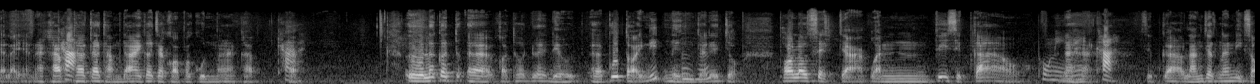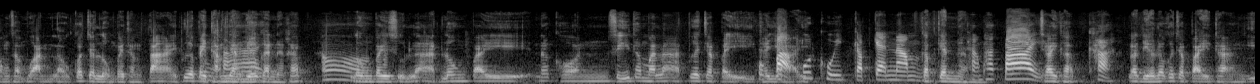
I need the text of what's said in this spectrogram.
อะไรนะครับ ค่ะ ถ้าถ้าทำได้ก็จะขอบพระคุณมากครับค่ะ รับ เออแล้วก็เอ่อขอโทษด้วยเดี๋ยวเอ่อพูดต่ออีกนิดหนึ่งจะได้จบ พอเราเสร็จจากวันที่ 19พรุ่งนี้นะฮะค่ะ 19 หลังจากนั้นอีก2อสาวัน เราก็จะลงไปทางใต้เพื่อไปทำทางใต้อย่างเดียวกันนะครับ อ๋อ ลงไปสุราษฎร์ลงไปนครศรีธรรมราชเพื่อจะไปพบขปะยาย พูดคุยกับแกนนำกับแกนนำ ทางภาคใต้ใช่ครับ ค่ะ แล้วเดี๋ยวเราก็จะไปทางอี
